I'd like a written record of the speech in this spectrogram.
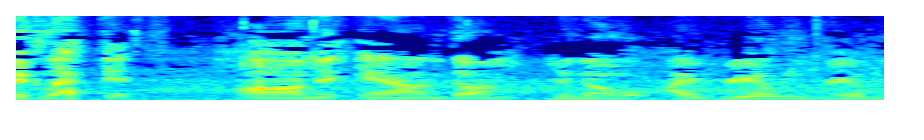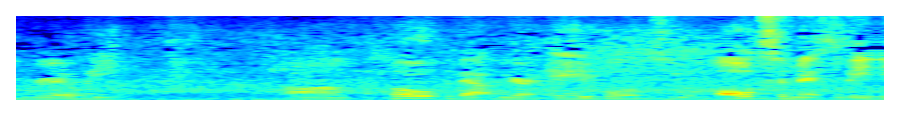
neglected. Um, and, um, you know, I really, really, really um, hope that we are able to ultimately,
